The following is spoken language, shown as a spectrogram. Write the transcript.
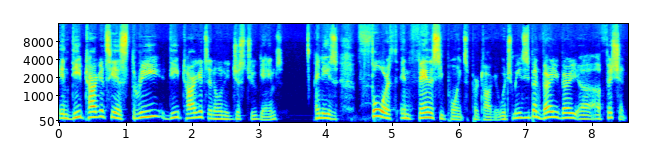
in deep targets. He has three deep targets in only just two games and he's fourth in fantasy points per target, which means he's been very, very uh, efficient.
